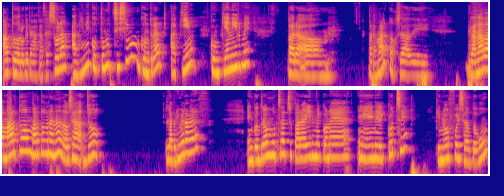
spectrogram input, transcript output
haz todo lo que tengas que hacer sola. A mí me costó muchísimo encontrar a quién, con quién irme para, para Marto, o sea, de Granada a Marto, Marto Granada, o sea, yo la primera vez encontré a un muchacho para irme con él en el coche que no fuese autobús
